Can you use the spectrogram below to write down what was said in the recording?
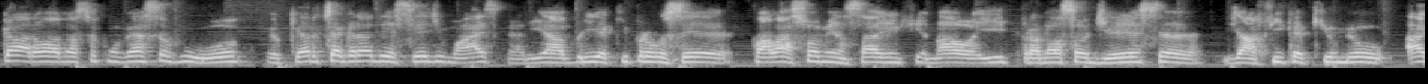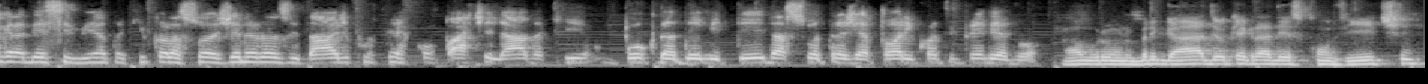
Cara, ó, nossa conversa voou. Eu quero te agradecer demais, cara, e abrir aqui para você falar a sua mensagem final aí para nossa audiência. Já fica aqui o meu agradecimento aqui pela sua generosidade por ter compartilhado aqui um pouco da DMT e da sua trajetória enquanto empreendedor. Não, Bruno, obrigado. Eu que agradeço o convite.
